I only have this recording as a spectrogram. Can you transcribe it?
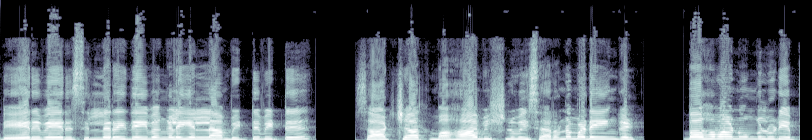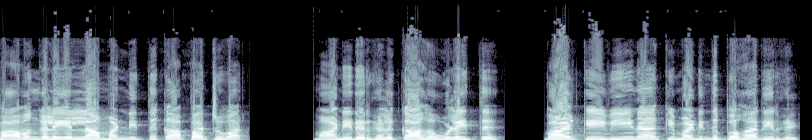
வேறு வேறு சில்லறை தெய்வங்களையெல்லாம் விட்டுவிட்டு சாட்சாத் மகாவிஷ்ணுவை சரணமடையுங்கள். பகவான் உங்களுடைய பாவங்களையெல்லாம் மன்னித்து காப்பாற்றுவார். மானிடர்களுக்காக உழைத்து வாழ்க்கையை வீணாக்கி மடிந்து போகாதீர்கள்.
